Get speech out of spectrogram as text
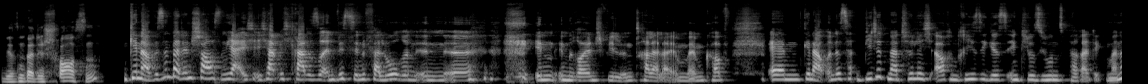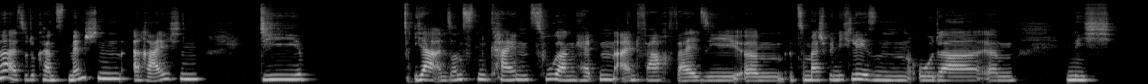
wir sind bei den Chancen. Genau, wir sind bei den Chancen. Ja, ich, ich habe mich gerade so ein bisschen verloren in, äh, in, in Rollenspiel und tralala in meinem Kopf. Ähm, genau, und es bietet natürlich auch ein riesiges Inklusionsparadigma. Ne? Also du kannst Menschen erreichen, die ja ansonsten keinen Zugang hätten, einfach weil sie ähm, zum Beispiel nicht lesen oder ähm, nicht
